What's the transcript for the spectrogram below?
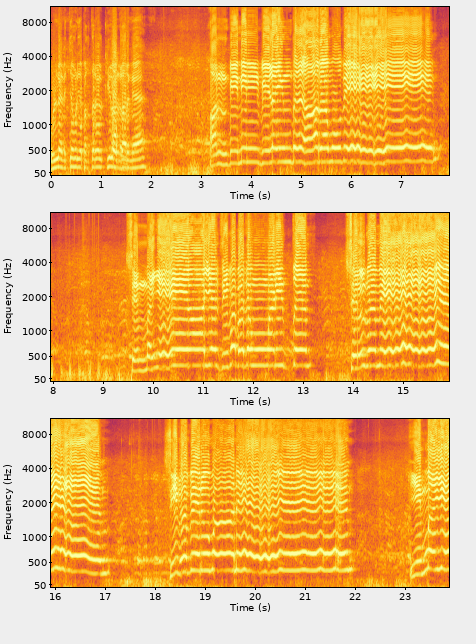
உள்ள நிற்கக்கூடிய பக்தர்கள் கீழே உட்காருங்க. அன்பினில் விளைந்த ஆரமுதே செம்மையே ஆய சிவபதம் அளித்த செல்வமே சிவபெருமானே இம்மையே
